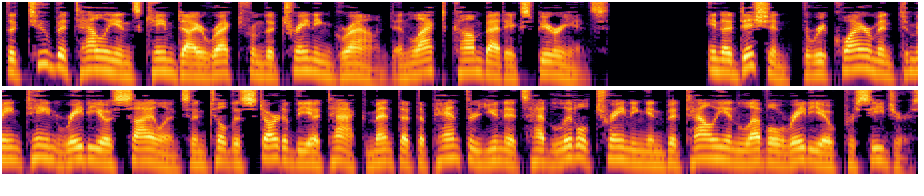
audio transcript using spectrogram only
The two battalions came direct from the training ground and lacked combat experience. In addition, the requirement to maintain radio silence until the start of the attack meant that the Panther units had little training in battalion-level radio procedures.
